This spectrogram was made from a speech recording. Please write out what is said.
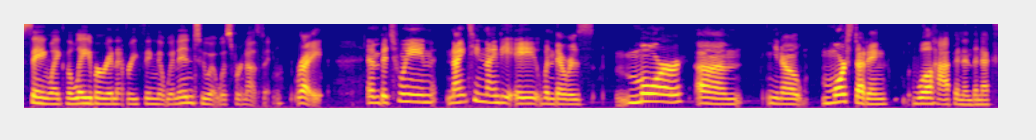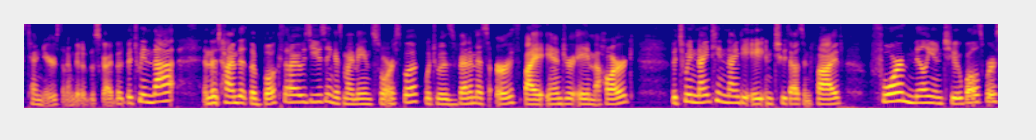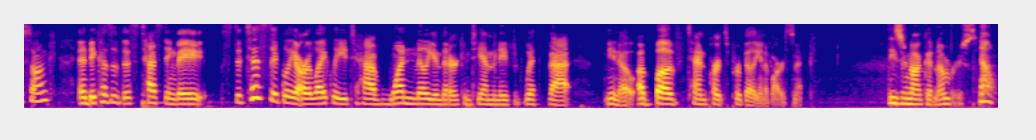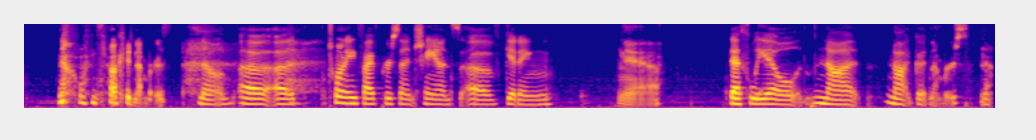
saying like the labor and everything that went into it was for nothing. Right. And between 1998, when there was more, um, you know, more studying will happen in the next 10 years that I'm going to describe. But between that and the time that the book that I was using as my main source book, which was Venomous Earth by Andrew A. Meharg, between 1998 and 2005, 4 million tube wells were sunk. And because of this testing, they statistically are likely to have 1 million that are contaminated with that, you know, above 10 parts per billion of arsenic. These are not good numbers. No, no, it's not good numbers. No. Uh, a 25% chance of getting Yeah, deathly ill, not not good numbers. no.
